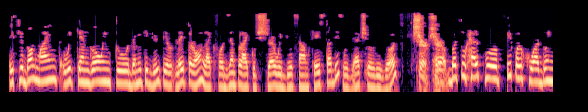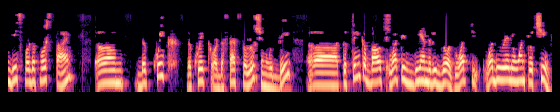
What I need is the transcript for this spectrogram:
If you don't mind, we can go into the nitty gritty later on. Like, for example, I could share with you some case studies with actual results. Sure, sure. Uh, but to help uh, people who are doing this for the first time, um, the quick, the quick or the fast solution would be uh, to think about what is the end result. What you, what do you really want to achieve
